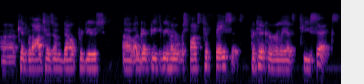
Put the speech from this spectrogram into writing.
Uh, kids with autism don't produce um, a good P300 response to faces, particularly at T6.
